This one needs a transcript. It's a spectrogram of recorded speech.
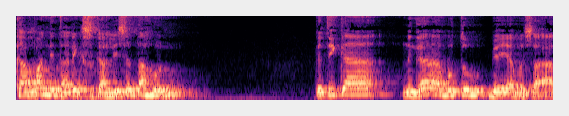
Kapan ditarik sekali setahun? Ketika negara butuh biaya besar,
